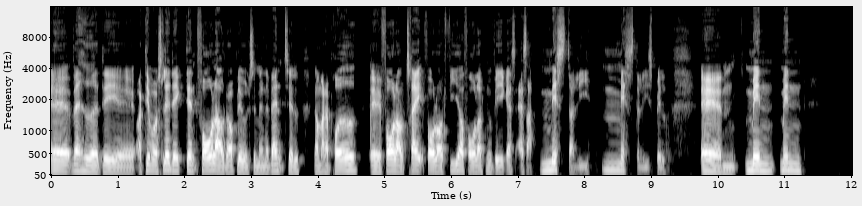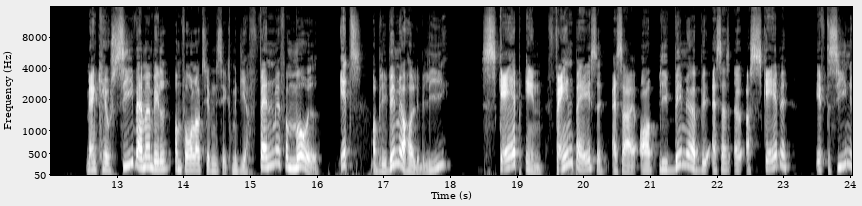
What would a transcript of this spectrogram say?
Øh, hvad hedder det? øh, Og det var slet ikke den Fallout-oplevelse, man er vant til, når man har prøvet øh, Fallout 3, Fallout 4 og Fallout New Vegas. Altså, mesterlige, mesterlige spil. Øh, men, men man kan jo sige, hvad man vil om Fallout 76, men de har fandme formået, et, at blive ved med at holde det ved lige, skabe en fanbase, altså at blive ved med at, altså, at, at skabe efter sigende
